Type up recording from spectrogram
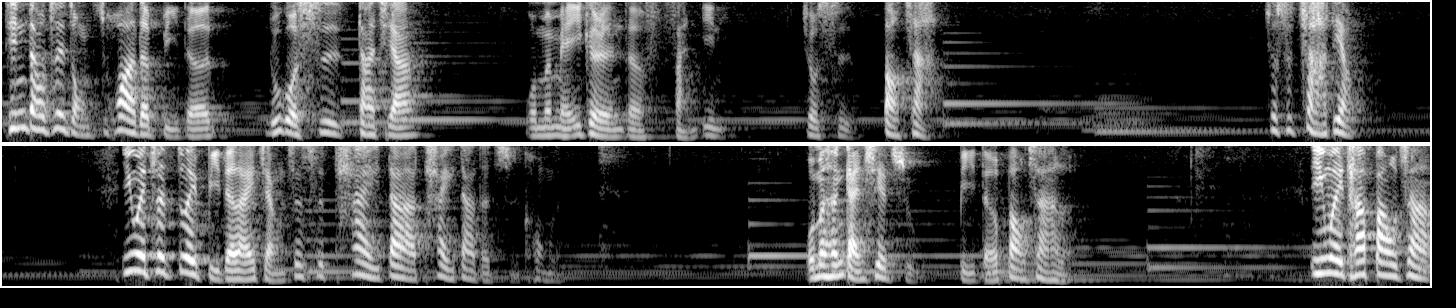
听到这种话的彼得，如果是大家，我们每一个人的反应就是爆炸，就是炸掉，因为这对彼得来讲，这是太大太大的指控了。我们很感谢主，彼得爆炸了，因为他爆炸，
